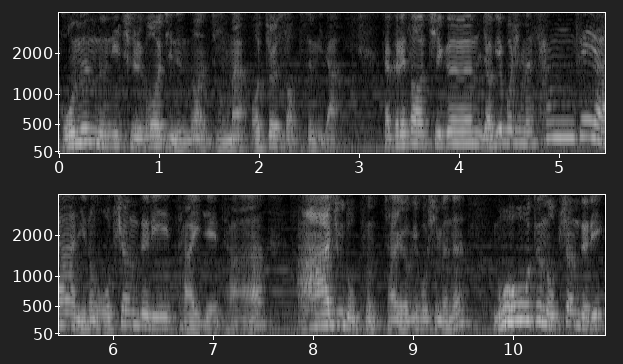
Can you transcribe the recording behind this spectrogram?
보는 눈이 즐거워지는 건 정말 어쩔 수 없습니다. 자, 그래서 지금 여기 보시면 상세한 이런 옵션들이 다 이제 다 아주 높음. 자, 여기 보시면은 모든 옵션들이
